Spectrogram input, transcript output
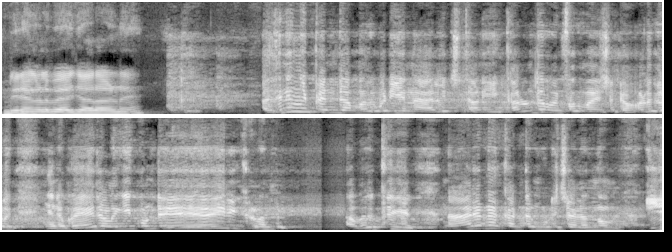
എന്തിനാ നിങ്ങൾ ബേജാറാണ്? അതിന് എന്താ മറുപടി എന്ന് ആലോചിച്ചിട്ടാണ് ഈ കൗണ്ടർ ഇൻഫർമേഷന്റെ ആളുകൾ ഇങ്ങനെ വേരിളകിക്കൊണ്ടേയിരിക്കുന്നത് അവർക്ക് നാരങ്ങക്കട്ടം കുടിച്ചാലൊന്നും ഈ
